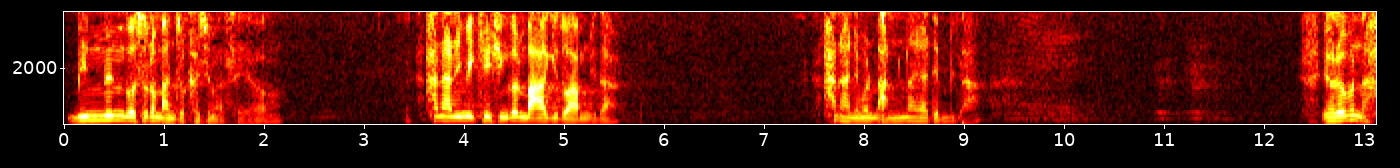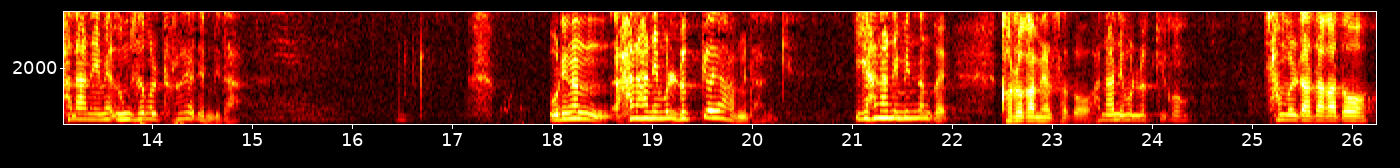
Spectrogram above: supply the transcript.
믿는 것으로 만족하지 마세요. 하나님이 계신 걸 마기도 합니다. 하나님을 만나야 됩니다. 여러분, 하나님의 음성을 들어야 됩니다. 우리는 하나님을 느껴야 합니다. 이게 하나님 믿는 거예요. 걸어가면서도 하나님을 느끼고, 잠을 자다가도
